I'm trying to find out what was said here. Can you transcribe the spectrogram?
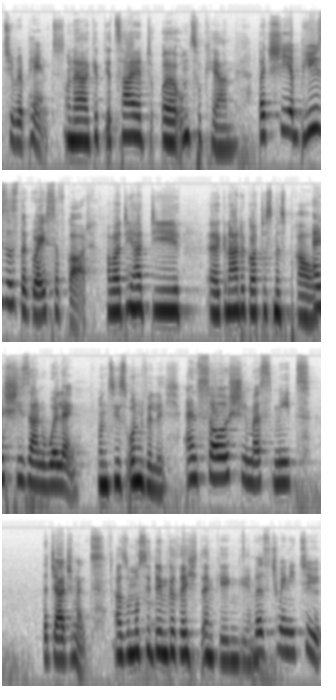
to repent. und er gibt ihr Zeit, äh, umzukehren. But she abuses the grace of God, Aber die hat die äh, Gnade Gottes missbraucht and she's unwilling. und sie ist unwillig. And so she must meet the judgment. Also muss sie dem Gericht entgegengehen. Verse 22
